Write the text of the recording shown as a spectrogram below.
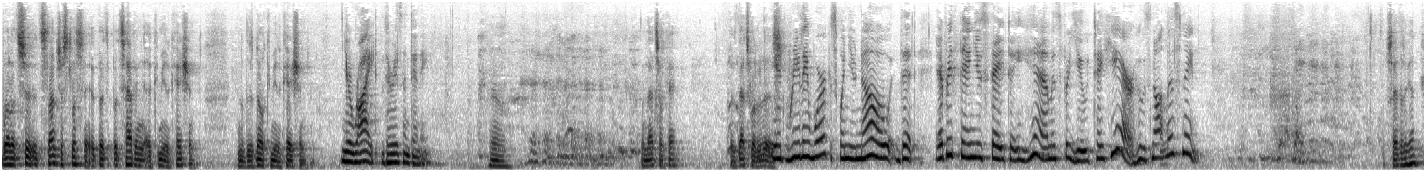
Well, it's it's not just listening, but but it's having a communication. You know, there's no communication. You're right. There isn't any. Yeah. and that's okay. 'Cause that's what it is. It really works when you know that everything you say to him is for you to hear, who's not listening. Say that again.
